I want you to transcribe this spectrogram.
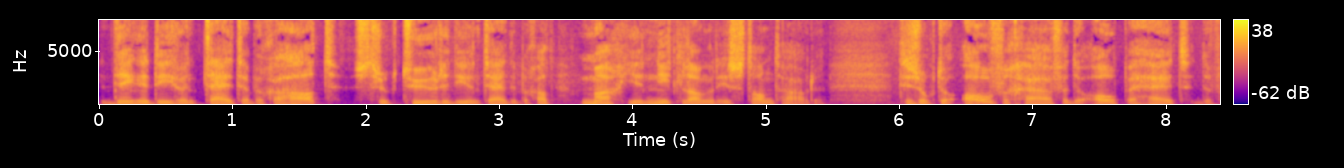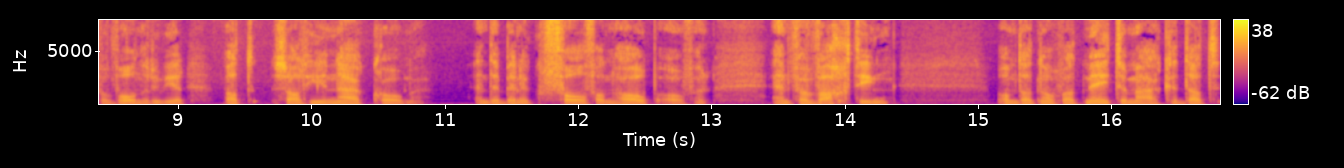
dingen die hun tijd hebben gehad, structuren die hun tijd hebben gehad... mag je niet langer in stand houden. Het is ook de overgave, de openheid, de verwondering weer... wat zal hierna komen? En daar ben ik vol van hoop over. En verwachting, om dat nog wat mee te maken... dat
